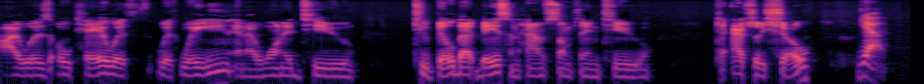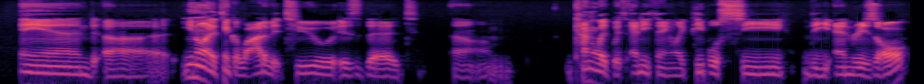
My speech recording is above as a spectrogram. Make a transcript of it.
I was okay with with waiting and I wanted to to build that base and have something to to actually show. Yeah. And uh, you know, I think a lot of it too is that um, kind of like with anything, like people see the end result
